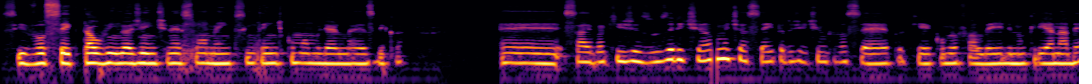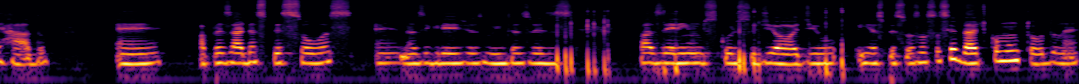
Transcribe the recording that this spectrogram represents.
se você que está ouvindo a gente nesse momento se entende como uma mulher lésbica, é, saiba que Jesus ele te ama e te aceita do jeitinho que você é, porque, como eu falei, ele não cria nada errado. É, apesar das pessoas é, nas igrejas muitas vezes fazerem um discurso de ódio e as pessoas na sociedade como um todo, né,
